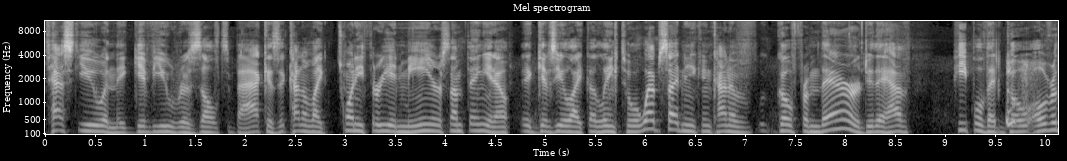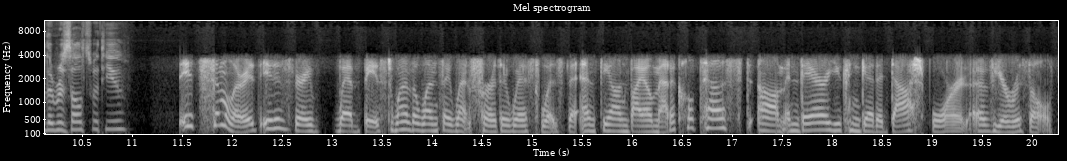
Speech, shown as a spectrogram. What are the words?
test you and they give you results back? Is it kind of like 23andMe or something? You know, it gives you like a link to a website and you can kind of go from there, or do they have people that go it's, over the results with you? It's similar. It, it is very web based. One of the ones I went further with was the Entheon biomedical test, um, and there you can get a dashboard of your results.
